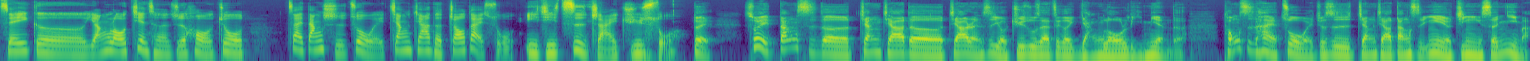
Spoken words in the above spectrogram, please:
这一个洋楼建成了之后，就在当时作为江家的招待所以及自宅居所。对，所以当时的江家的家人是有居住在这个洋楼里面的。同时，他也作为就是江家当时因为有经营生意嘛，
